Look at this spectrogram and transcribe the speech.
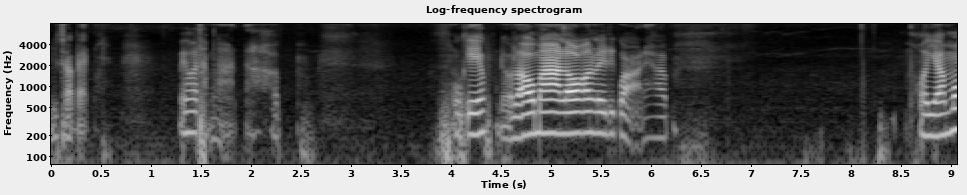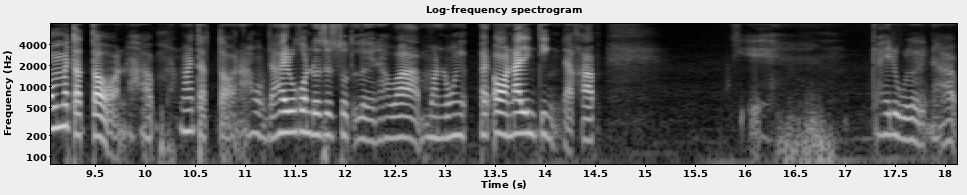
รีซอสแพ็กไม่ค่อยทำงานนะครับ โอเค เดี๋ยวเรามาลองกันเลยดีกว่านะครับ อย้ำว่าไม่ตัดต่อนะครับ ไม่ตัดต่อนะ ผมจะให้ทุกคนดูสุดๆเลยนะว่า มันลงแอดออนได้จริง ๆ นะครับ โอเค จะให้ดูเลยนะครับ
